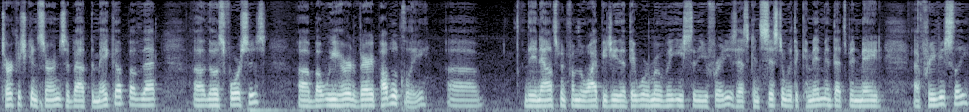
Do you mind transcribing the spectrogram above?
Turkish concerns about the makeup of that, those forces. But we heard very publicly the announcement from the YPG that they were moving east of the Euphrates. That's consistent with the commitment that's been made uh, previously.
